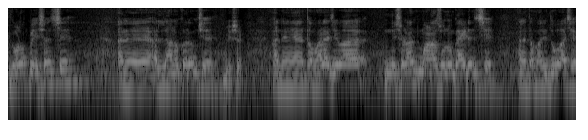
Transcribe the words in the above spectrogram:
ઘણો પેશન્સ છે અને અલ્લાહનો કરમ છે. બેશક. અને તમારા જેવા નિષ્ણાંત માણસોનું ગાઈડન્સ છે અને તમારી દુઆ છે.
